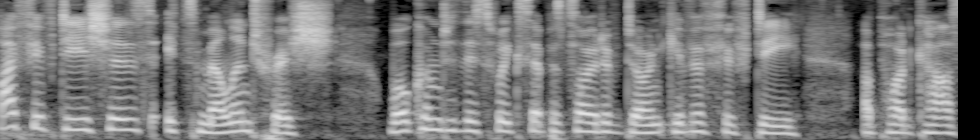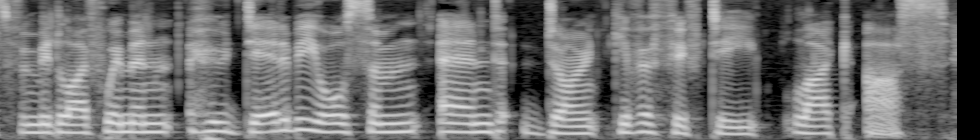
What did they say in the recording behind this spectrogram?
Hi, 50ishers. It's Mel and Trish. Welcome to this week's episode of Don't Give a 50, a podcast for midlife women who dare to be awesome and don't give a 50 like us.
